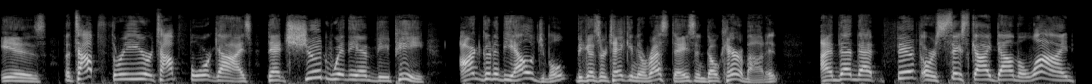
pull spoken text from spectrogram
is the top three or top four guys that should win the MVP aren't going to be eligible because they're taking their rest days and don't care about it. And then that fifth or sixth guy down the line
